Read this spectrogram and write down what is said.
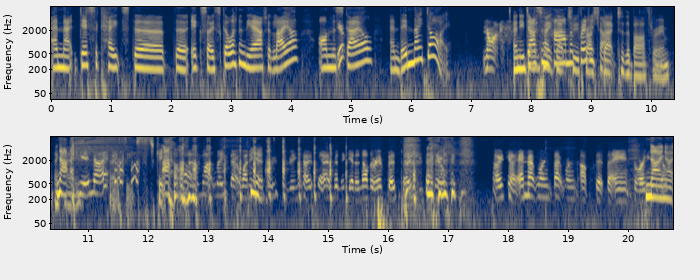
and that desiccates the the exoskeleton, the outer layer on the scale, and then they die. Nice. And you don't Doesn't take that harm a toothbrush predator. back to the bathroom. Okay. No. Yeah, no. Tracy, just keep oh, I, going. I might leave that one inclusive in case I happen to get another infestation. That'd help me. Okay, and that won't that won't upset the ants or anything. No, else? no.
